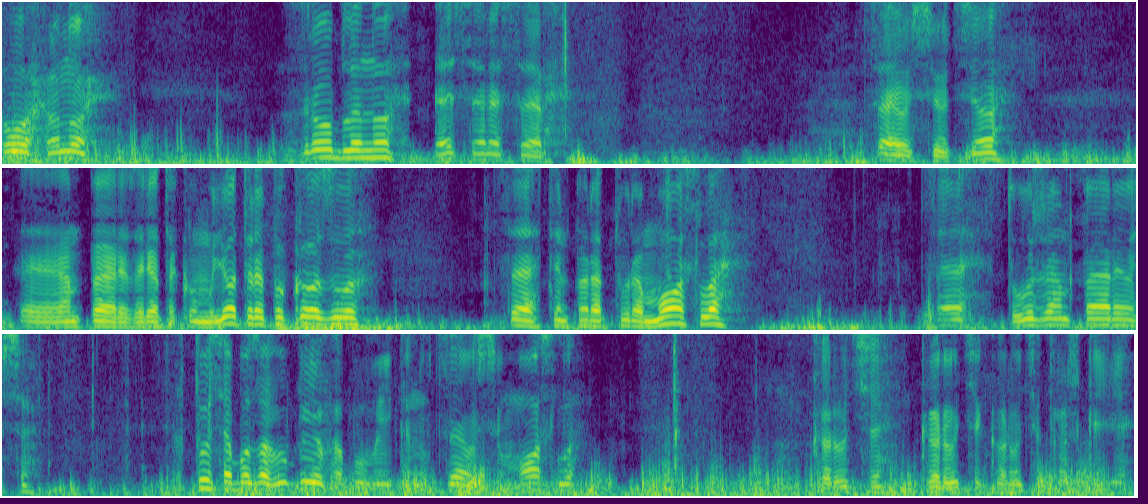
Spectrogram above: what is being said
О, воно зроблено СРСР. Це ось ця е, ампери заряд акумулятора показував. Це температура масла. Це теж ампери ось. Хтось або загубив, або викинув. Це ось масло. Коротше, коротше, коротше, трошки є.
